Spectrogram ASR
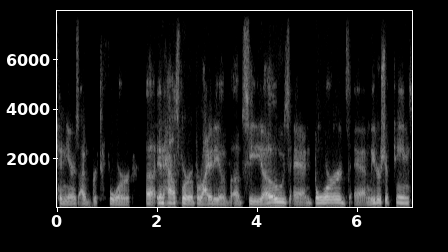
10 years, I've worked for uh, in house for a variety of, of CEOs and boards and leadership teams.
